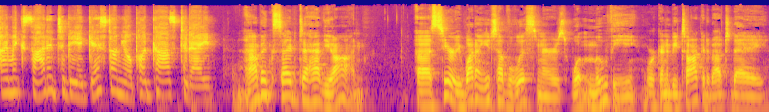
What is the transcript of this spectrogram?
I'm excited to be a guest on your podcast today. I'm excited to have you on. Uh, Siri, why don't you tell the listeners what movie we're going to be talking about today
